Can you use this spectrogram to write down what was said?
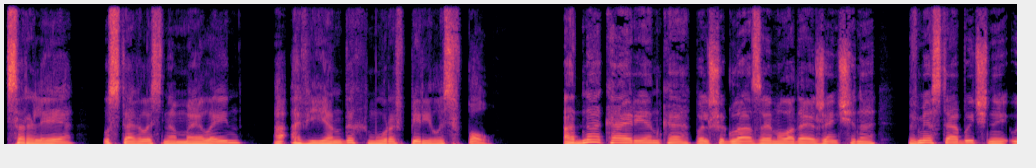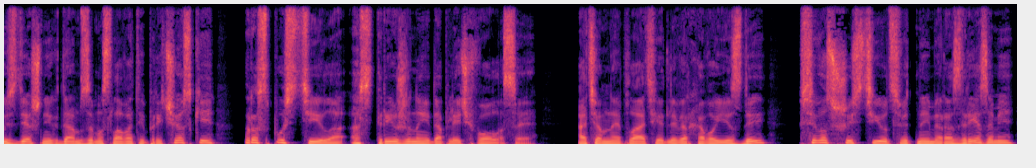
Сарлея уставилась на Мейлейн, а Авиенда хмуро вперилась в пол. Одна Кайриенко, большеглазая молодая женщина, вместо обычной у здешних дам замысловатой прически распустила остриженные до плеч волосы, а темное платье для верховой езды всего с шестью цветными разрезами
